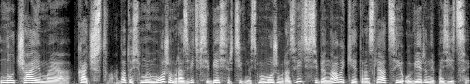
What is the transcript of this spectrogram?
научаемое качество. Да? То есть мы можем развить в себе ассертивность, мы можем развить в себе навыки трансляции уверенной позиции.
